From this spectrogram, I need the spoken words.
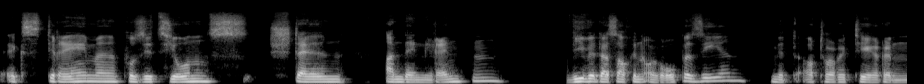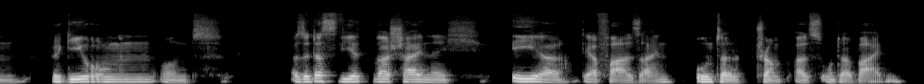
extreme Positionsstellen an den Renten wie wir das auch in Europa sehen, mit autoritären Regierungen und also das wird wahrscheinlich eher der Fall sein unter Trump als unter Biden.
